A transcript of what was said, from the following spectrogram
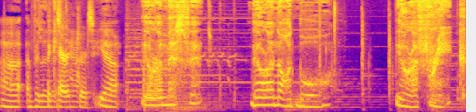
uh, a villain. The character, cat. yeah. You're a misfit. You're an oddball. You're a freak.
